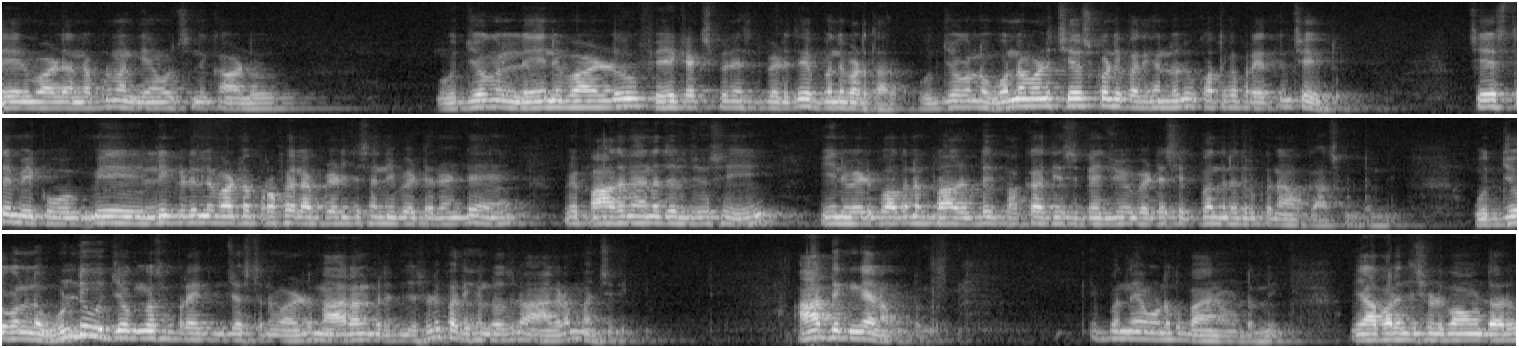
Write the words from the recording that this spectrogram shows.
లేని వాళ్ళు అన్నప్పుడు మనకి ఏమొచ్చింది కార్డు ఉద్యోగం లేని వాళ్ళు ఫేక్ ఎక్స్పీరియన్స్ పెడితే ఇబ్బంది పడతారు. ఉద్యోగంలో ఉన్న వాళ్ళు చేసుకోండి పదిహేను రోజులు కొత్తగా ప్రయత్నం చేయొద్దు. చేస్తే మీకు మీ లింక్డ్ఇన్ వాటిలో ప్రొఫైల్ అప్డేట్ చేసి అన్నీ పెట్టారంటే మీ పాత మేనేజర్ చూసి ఈయన వెళ్ళిపోతున్న ప్రాజెక్టు పక్కా తీసి బెంచ్ మీద పెట్టేసి ఇబ్బందులు ఎదుర్కొనే అవకాశం ఉంటుంది. ఉద్యోగంలో ఉండి ఉద్యోగం కోసం ప్రయత్నం చేస్తున్న వాళ్ళు మారాలని ప్రయత్నం చేసిన పదిహేను రోజులు ఆగడం మంచిది. ఆర్థికంగా ఎలా ఉంటుంది? ఇబ్బంది ఏమి ఉండదు బాగానే ఉంటుంది. వ్యాపారం చేసేవాళ్ళు బాగుంటారు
